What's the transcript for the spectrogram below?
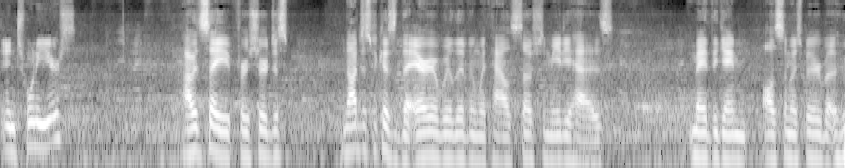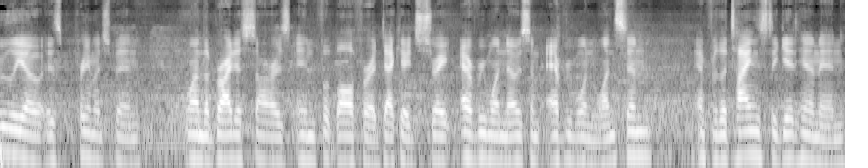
in 20 years? I would say for sure, just not just because of the area we live in with how social media has made the game all so much better, but Julio has pretty much been one of the brightest stars in football for a decade straight. Everyone knows him, everyone wants him, and for the Titans to get him in,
